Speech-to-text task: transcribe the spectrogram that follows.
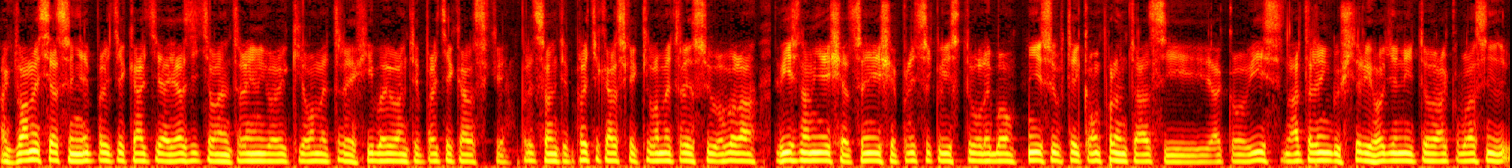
Ak dva mesiace nepretekáte a jazdíte len tréningové kilometre, chýbajú vám tie pretekárske. Predsa len tie pretekárske kilometre sú oveľa významnejšie a cenejšie pre cyklistu, lebo nie sú v tej konfrontácii. Ako ísť na tréningu 4 hodiny, to ako vlastne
